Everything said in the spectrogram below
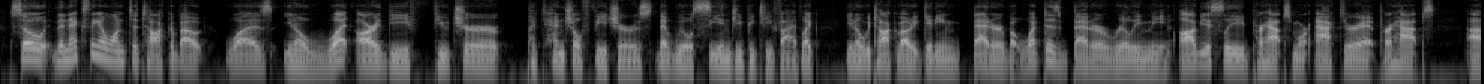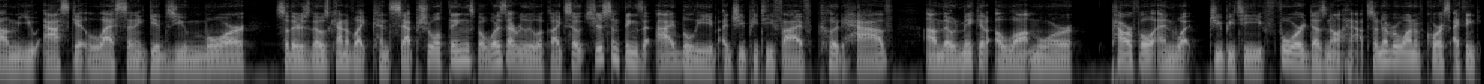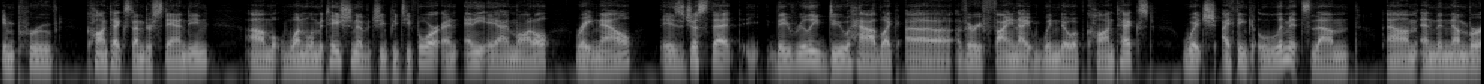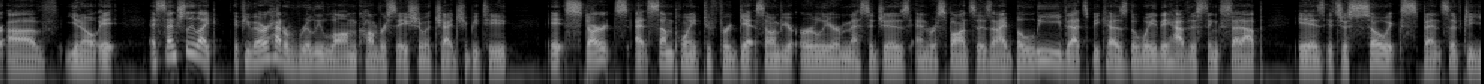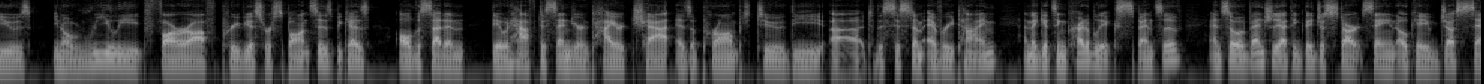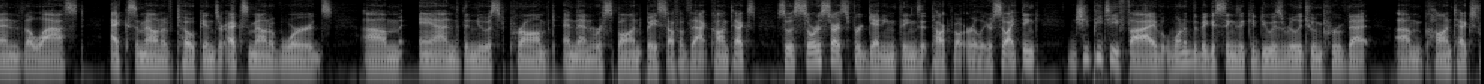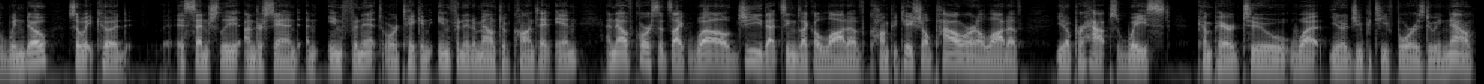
So the next thing I wanted to talk about was, you know, what are the future potential features that we'll see in GPT 5? Like, you know, we talk about it getting better, but what does better really mean? Obviously, perhaps more accurate, perhaps um, you ask it less and it gives you more. So there's those kind of like conceptual things, but what does that really look like? So here's some things that I believe a GPT-5 could have um, that would make it a lot more powerful and what GPT-4 does not have. So number one, of course, I think improved context understanding. Um, one limitation of GPT-4 and any AI model right now is just that they really do have like a, a very finite window of context, which I think limits them um, and the number of, you know, it essentially like if you've ever had a really long conversation with ChatGPT, it starts at some point to forget some of your earlier messages and responses. And I believe that's because the way they have this thing set up is it's just so expensive to use, you know, really far off previous responses because all of a sudden they would have to send your entire chat as a prompt to the uh, to the system every time, and that gets incredibly expensive. And so eventually, I think they just start saying, okay, just send the last X amount of tokens or X amount of words um, and the newest prompt, and then respond based off of that context. So it sort of starts forgetting things it talked about earlier. So I think GPT 5, one of the biggest things it could do is really to improve that um, context window. So it could essentially understand an infinite or take an infinite amount of content in. And now, of course, it's like, well, gee, that seems like a lot of computational power and a lot of, you know, perhaps waste compared to what, you know, GPT 4 is doing now.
